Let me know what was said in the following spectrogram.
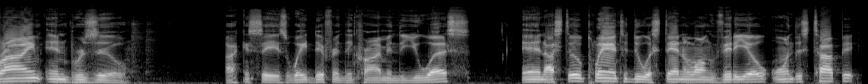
crime in Brazil, I can say is way different than crime in the US. And I still plan to do a standalone video on this topic.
